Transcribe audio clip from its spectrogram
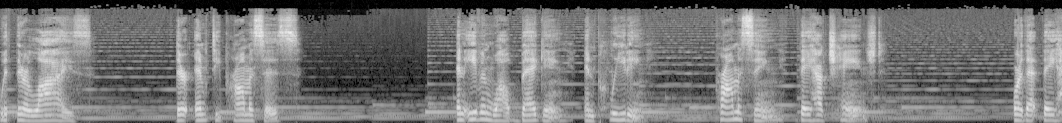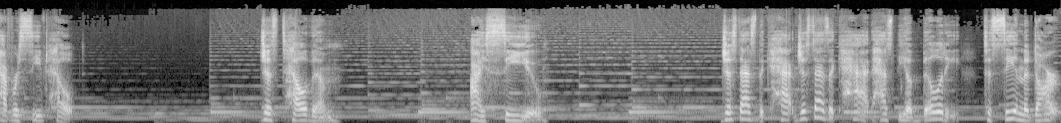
with their lies, their empty promises. And even while begging and pleading, promising they have changed or that they have received help, just tell them, I see you. Just as the cat, just as a cat has the ability to see in the dark,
